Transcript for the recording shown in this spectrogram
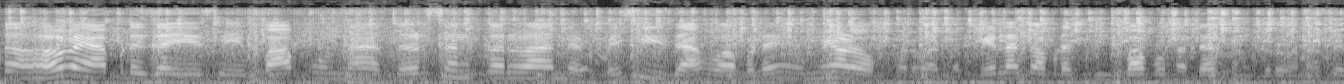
તો હવે આપણે જઈએ છીએ બાપુના દર્શન કરવા ને પછી જાવ આપણે મેળો ફરવા તો પહેલાં તો આપણે બાપુના દર્શન કરવાના છે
